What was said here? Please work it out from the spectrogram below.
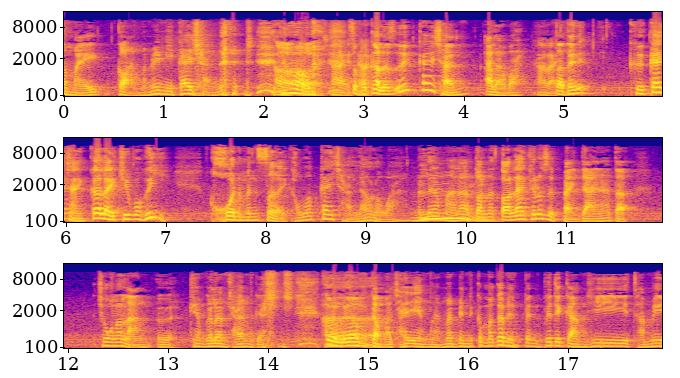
สมัยก่อนมันไม่มีใกล้ฉันอ๋อนึกออกไหมใช่สมัยก่อนเราเอ้ยใกล้ฉันอะไรวะอะไร แต่ตอนนี้คือใกล้ฉันก็เลยคิดว่าเฮ้ยคนมันเสิร์ชคำว่าใกล้ฉันแล้วเหรอวะมันเริ่มมาแล้วตอนตอนแรกแค่รู้สึกแปลกใจนะแต่ ช่วงหลังๆเออเข้มก็เริ่มใช้เหมือนกัน ก็เริ่มกลับมาใช้เองเหมือนกันมันเป็นมันก็เป็นเป็นพฤติกรรมที่ทำให้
